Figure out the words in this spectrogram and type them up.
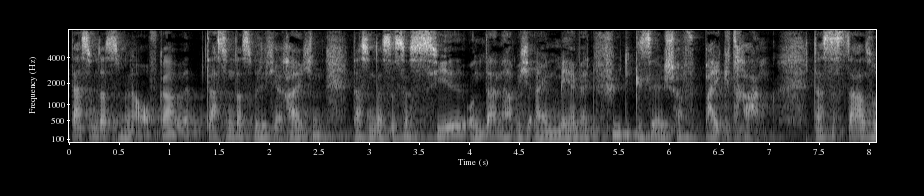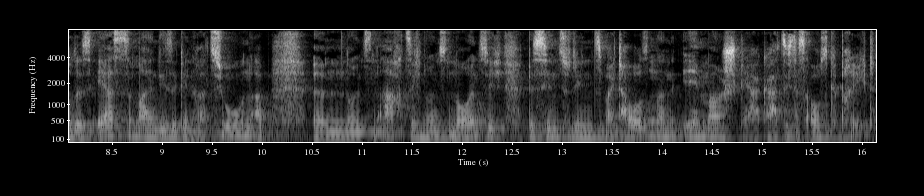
das und das ist meine Aufgabe, das und das will ich erreichen, das und das ist das Ziel und dann habe ich einen Mehrwert für die Gesellschaft beigetragen sagen. Das ist da so das erste Mal in dieser Generation ab ähm, 1980, 1990 bis hin zu den 2000ern immer stärker hat sich das ausgeprägt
